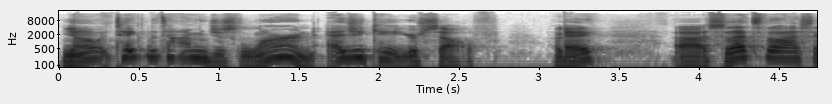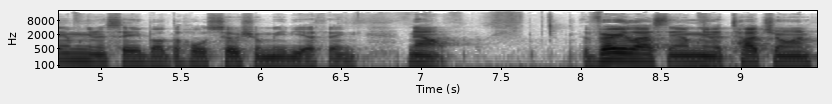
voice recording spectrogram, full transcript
You know, take the time and just learn, educate yourself. Okay? Uh, so that's the last thing I'm going to say about the whole social media thing. Now, the very last thing I'm going to touch on,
